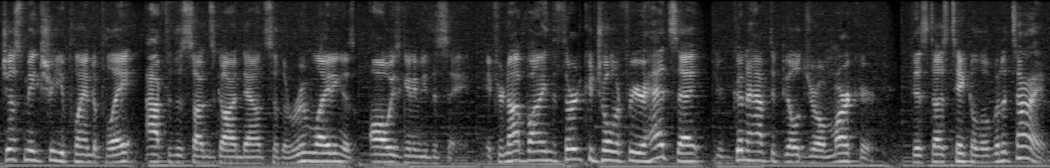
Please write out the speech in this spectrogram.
just make sure you plan to play after the sun's gone down so the room lighting is always going to be the same. If you're not buying the third controller for your headset, you're going to have to build your own marker. This does take a little bit of time.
